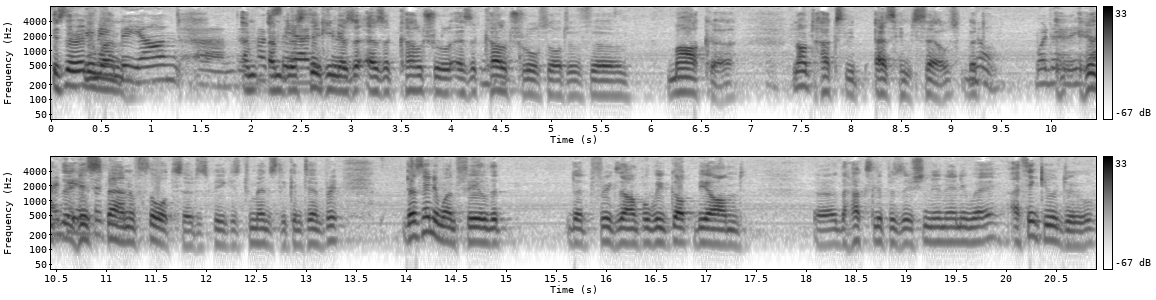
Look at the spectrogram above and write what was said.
Is there You anyone? mean beyond um, the I'm, I'm Huxley just thinking as a, as a cultural as a cultural sort of uh, marker, not Huxley as himself, but no. What are the his, ideas his span of thought, so to speak, is tremendously contemporary. Does anyone feel that that, for example, we've got beyond uh, the Huxley position in any way? I think you do,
